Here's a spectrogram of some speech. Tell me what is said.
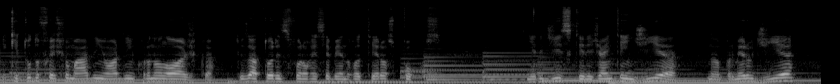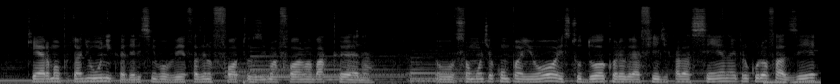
e que tudo foi filmado em ordem cronológica, que os atores foram recebendo o roteiro aos poucos. E ele disse que ele já entendia no primeiro dia que era uma oportunidade única dele se envolver fazendo fotos de uma forma bacana. O Somonte acompanhou, estudou a coreografia de cada cena e procurou fazer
